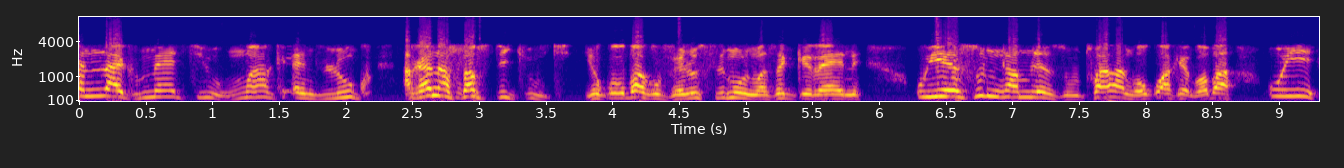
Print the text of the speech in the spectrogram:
unlike matthew mark and luke akana-substitute yokokuba kuvela usimoni wasekirene uyesu unqamlezo uthwala ngokwakhe ngoba uyi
